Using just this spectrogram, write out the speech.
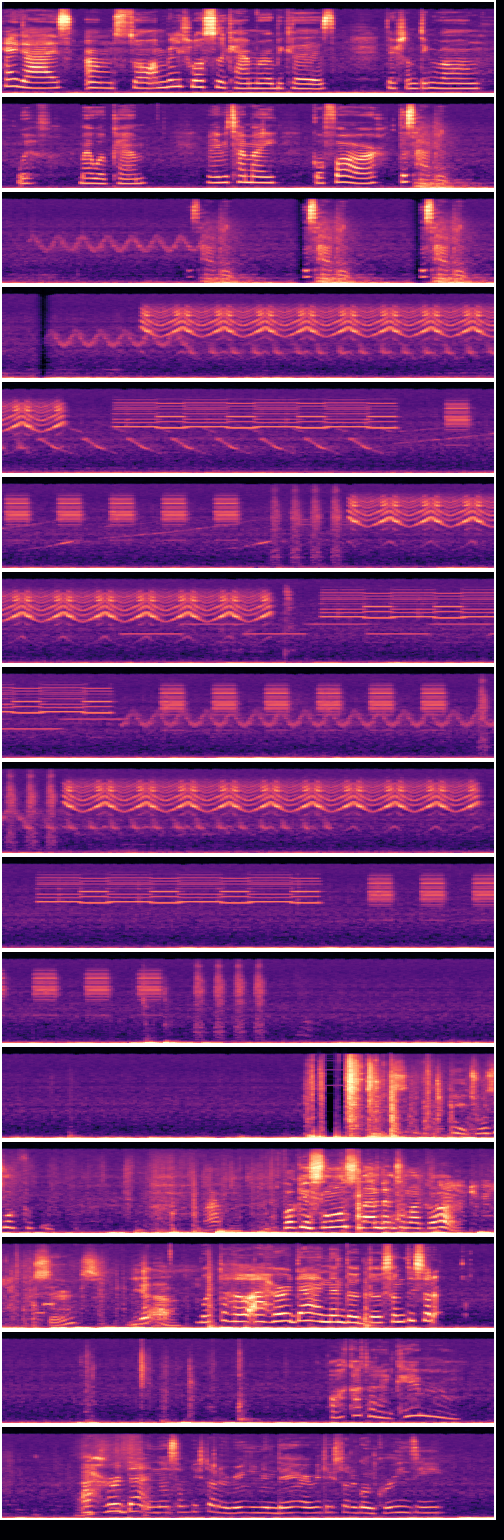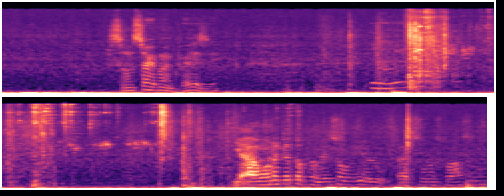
Hey guys, um, so I'm really close to the camera because there's something wrong with my webcam, and every time I go far, this happened. This happened. This happened. This happened. Bitch, where's my fucking... Fucking someone slammed into my car. Serious? Yeah. What the hell? I heard that, and then the, the something started. Oh, I got that on camera. I heard that, and then something started ringing in there. Everything started going crazy. Someone started going crazy. No. Yeah, I want to get the police over here as soon as possible.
